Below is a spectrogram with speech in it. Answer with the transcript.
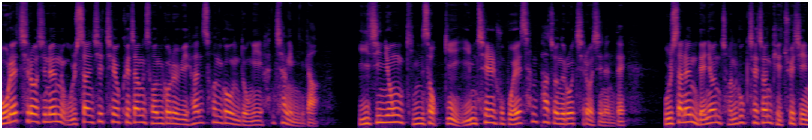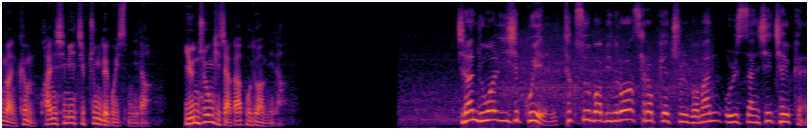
모레 치러지는 울산시 체육회장 선거를 위한 선거운동이 한창입니다. 이진용, 김석기, 임채일 후보의 3파전으로 치러지는데 울산은 내년 전국체전 개최지인 만큼 관심이 집중되고 있습니다. 윤중 기자가 보도합니다. 지난 6월 29일 특수법인으로 새롭게 출범한 울산시 체육회.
